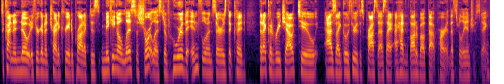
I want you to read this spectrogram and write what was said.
to kind of note if you're going to try to create a product is making a list a short list of who are the influencers that could that i could reach out to as i go through this process i, I hadn't thought about that part that's really interesting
